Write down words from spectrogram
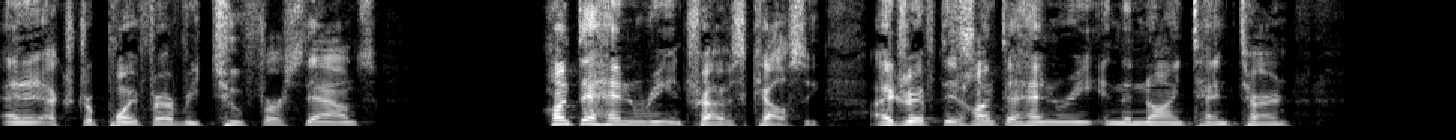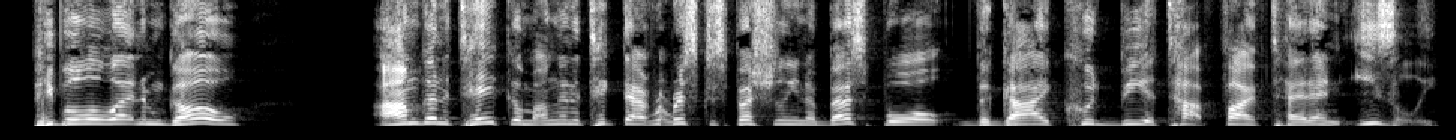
and an extra point for every two first downs. Hunter Henry and Travis Kelce. I drafted Hunter Henry in the 9-10 turn. People are letting him go. I'm going to take him. I'm going to take that risk, especially in a best ball. The guy could be a top five tight end easily.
